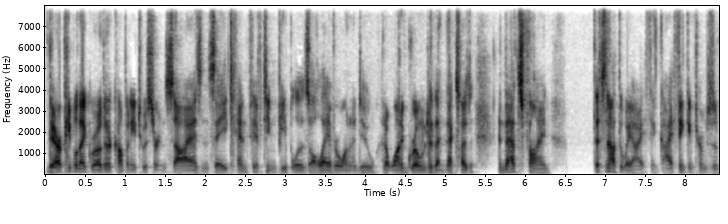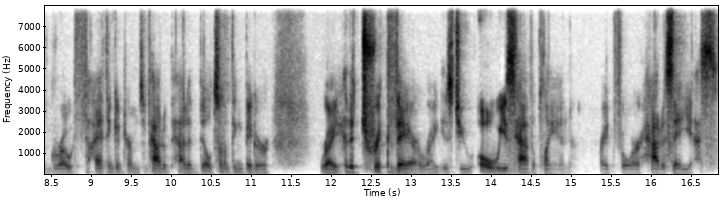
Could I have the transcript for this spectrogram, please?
There are people that grow their company to a certain size and say 10 15 people is all i ever want to do. I don't want to grow into that next size and that's fine. That's not the way i think. I think in terms of growth i think in terms of how to how to build something bigger right and the trick there right is to always have a plan right for how to say yes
